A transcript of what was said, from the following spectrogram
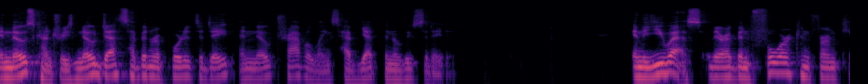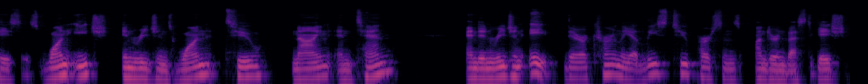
In those countries, no deaths have been reported to date and no travel links have yet been elucidated. In the US, there have been four confirmed cases, one each in regions 1, 2, 9, and 10. And in region 8, there are currently at least two persons under investigation.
